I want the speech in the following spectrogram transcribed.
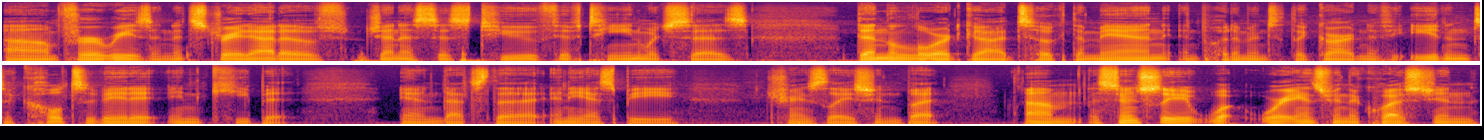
um, for a reason. It's straight out of Genesis 2:15, which says, "Then the Lord God took the man and put him into the garden of Eden to cultivate it and keep it." And that's the NASB translation. But um, essentially, what we're answering the question:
